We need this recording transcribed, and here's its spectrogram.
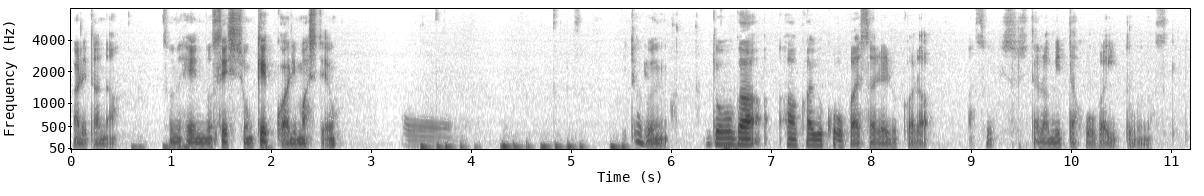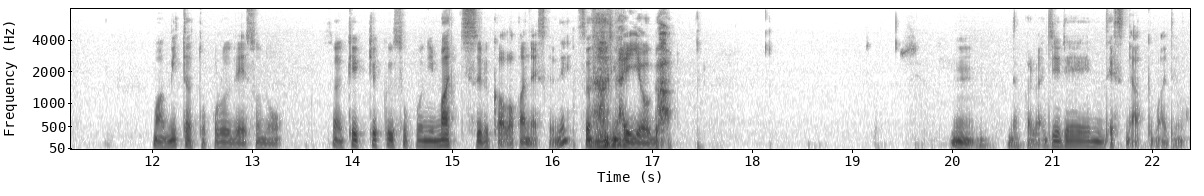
あれだな。その辺のセッション結構ありましたよ。多分、動画アーカイブ公開されるから、そそしたら見た方がいいと思いますけど。まあ、見たところで、その、さ結局そこにマッチするかわかんないですけどね、その内容が。うん。だから事例ですね、あくまでも。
